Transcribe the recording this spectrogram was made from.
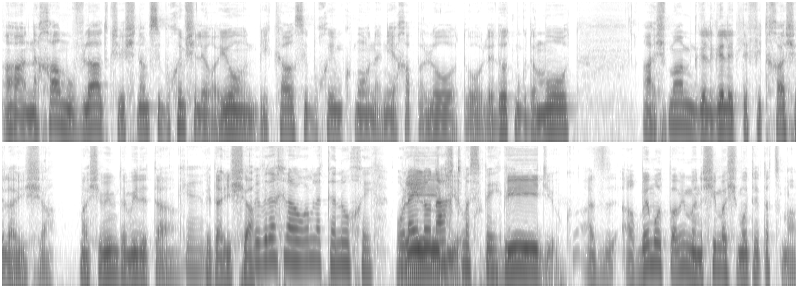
ההנחה המובלעת כשישנם סיבוכים של הריון, בעיקר סיבוכים כמו נניח הפלות או לידות מוקדמות, האשמה מתגלגלת לפתחה של האישה. מאשימים תמיד את, ה, כן. את האישה. ובדרך כלל אומרים לה, תנוחי. אולי לא נחת מספיק. בדיוק. אז הרבה מאוד פעמים אנשים מאשימות את עצמם.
